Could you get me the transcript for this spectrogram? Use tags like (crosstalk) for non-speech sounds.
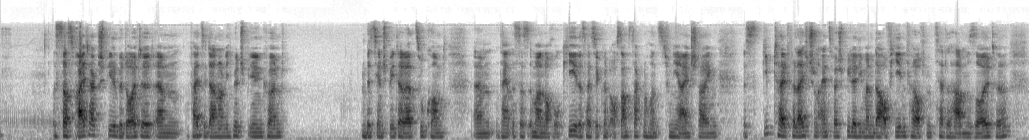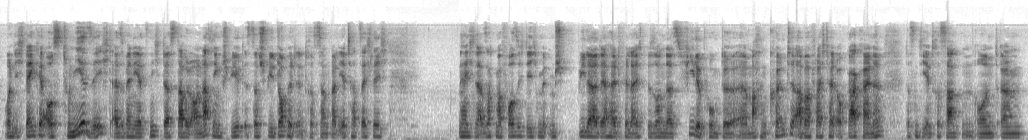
Ist das Freitagsspiel, bedeutet, ähm, falls ihr da noch nicht mitspielen könnt, ein bisschen später dazukommt, ähm, dann ist das immer noch okay. Das heißt, ihr könnt auch Samstag noch ins Turnier einsteigen. Es gibt halt vielleicht schon ein, zwei Spieler, die man da auf jeden Fall auf dem Zettel haben sollte. Und ich denke, aus Turniersicht, also wenn ihr jetzt nicht das Double or Nothing spielt, ist das Spiel doppelt interessant, weil ihr tatsächlich na, ich sag mal vorsichtig, mit einem Spieler, der halt vielleicht besonders viele Punkte äh, machen könnte, aber vielleicht halt auch gar keine. Das sind die interessanten. Und ähm,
